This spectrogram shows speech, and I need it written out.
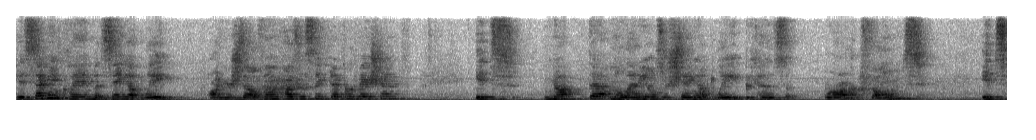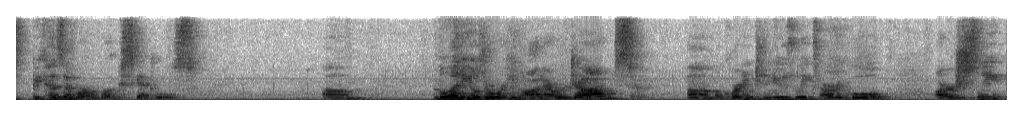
His second claim that staying up late on your cell phone causes sleep deprivation, it's not that millennials are staying up late because we're on our phones. It's because of our work schedules. Um, millennials are working odd hour jobs. Um, according to Newsweek's article, Our Sleep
